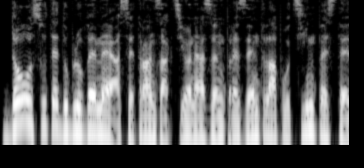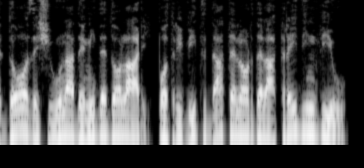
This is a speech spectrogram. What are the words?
200 WMA se tranzacționează în prezent la puțin peste 21.000 de dolari, potrivit datelor de la TradingView.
